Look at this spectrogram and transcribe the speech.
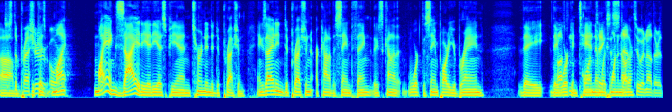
Just the pressure. Um, because or- my my anxiety at ESPN turned into depression. Anxiety and depression are kind of the same thing. They just kind of work the same part of your brain. They they work in tandem one with one another. to another,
